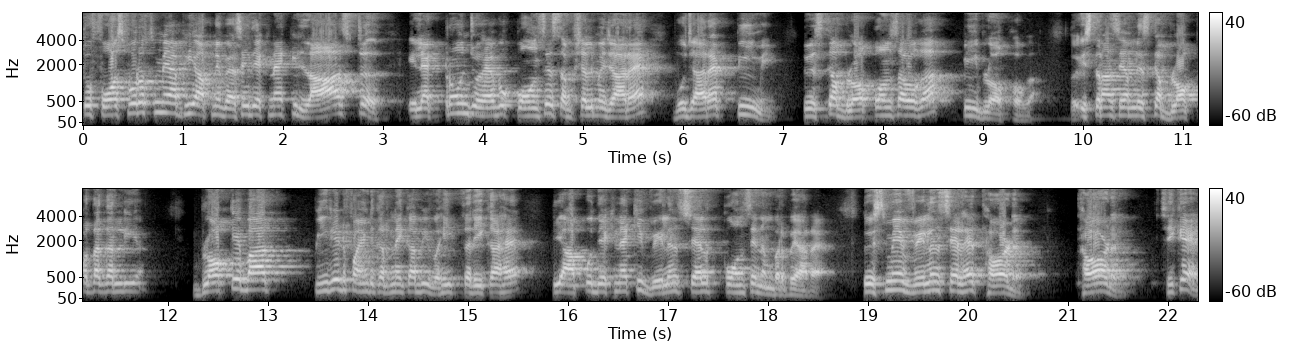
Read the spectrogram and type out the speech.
तो फॉस्फोरस में अभी आपने वैसे ही देखना है कि लास्ट इलेक्ट्रॉन जो है, वो कौन से सबशेल में जा रहा है? वो जा रहा है पी में. तो इसका ब्लॉक कौन सा होगा? पी ब्लॉक होगा. तो इस तरह से हमने इसका ब्लॉक पता कर लिया. ब्लॉक के बाद पीरियड फाइंड करने का भी वही तरीका है कि आपको देखना है कि वेलेंस शेल कौन से नंबर पे आ रहा है। तो इसमें वेलेंस शेल है थर्ड थर्ड ठीक है?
